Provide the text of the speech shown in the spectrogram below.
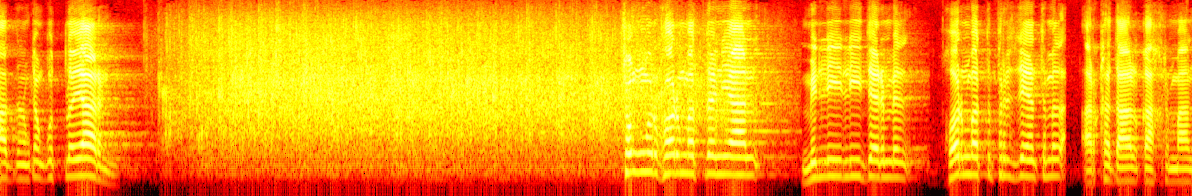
adyndan gutlaýaryn. Çuňňur hormatlanýan Milli Liderimiz, hormatly Prezidentimiz Arkadagly Gahryman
